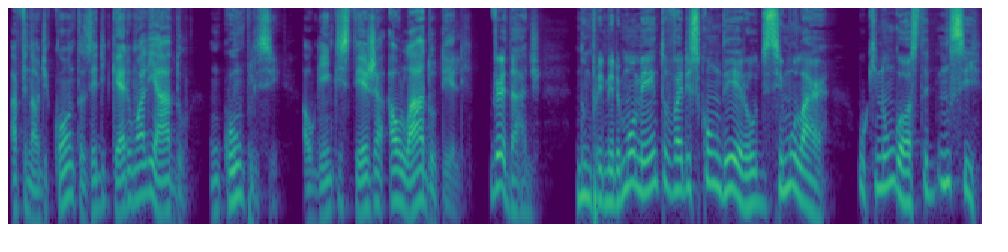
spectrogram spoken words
Afinal de contas, ele quer um aliado, um cúmplice, alguém que esteja ao lado dele. Verdade. Num primeiro momento, vai esconder ou dissimular o que não gosta em si,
